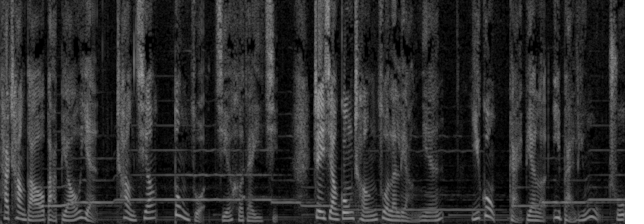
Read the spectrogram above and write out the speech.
他倡导把表演、唱腔、动作结合在一起，这项工程做了两年，一共改编了一百零五出，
